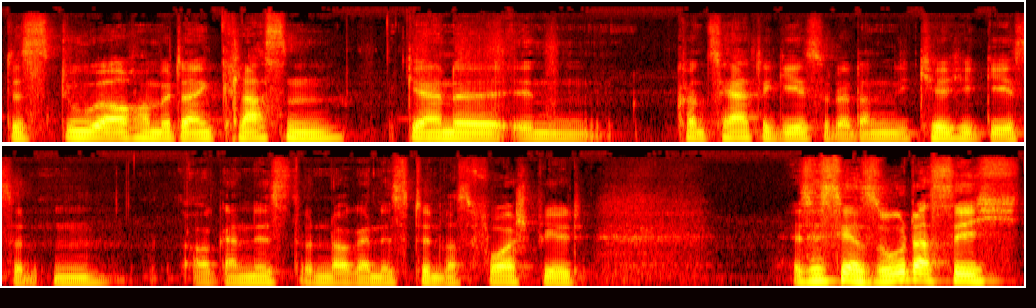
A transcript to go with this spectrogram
dass du auch mit deinen Klassen gerne in Konzerte gehst oder dann in die Kirche gehst und ein Organist und eine Organistin was vorspielt. Es ist ja so, dass sich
